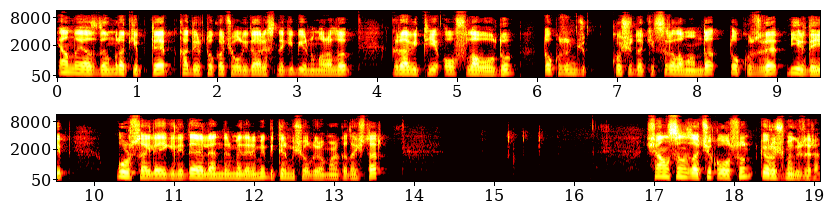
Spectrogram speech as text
Yanına yazdığım rakip de Kadir Tokaçoğlu idaresindeki bir numaralı Gravity of Love oldu. 9. koşudaki sıralamamda 9 ve 1 deyip Bursa ile ilgili değerlendirmelerimi bitirmiş oluyorum arkadaşlar. Şansınız açık olsun. Görüşmek üzere.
